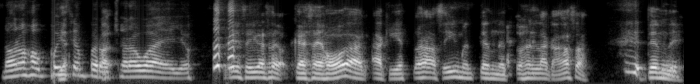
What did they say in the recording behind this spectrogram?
No nos auspician, pero ah. charaba a ellos. Sí, sí, que, se, que se joda, aquí esto es así, ¿me entiendes? Esto es en la casa, ¿entiendes?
